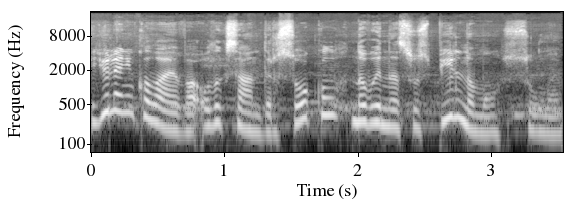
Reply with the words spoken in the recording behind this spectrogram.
Юлія Ніколаєва, Олександр Сокол. Новини на Суспільному. Суми.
